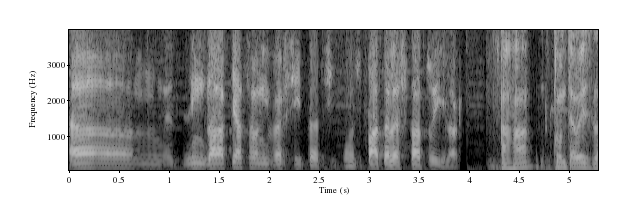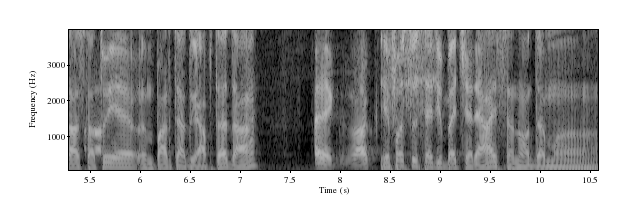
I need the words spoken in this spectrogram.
uh, din, de la piața universității, în spatele statuilor. Aha, cum te uiți la statuie în partea dreaptă, da? Exact. E fostul sediu BCR, hai să nu o dăm uh,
